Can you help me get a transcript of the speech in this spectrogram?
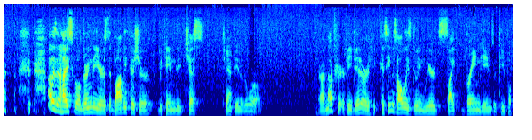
I was in high school during the years that Bobby Fischer became the chess champion of the world. I'm not sure if he did or because he, he, was always doing weird psych brain games with people.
